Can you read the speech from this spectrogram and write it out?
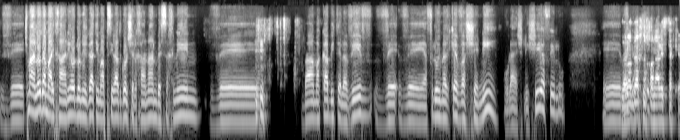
ותשמע, אני לא יודע מה איתך, אני עוד לא נרגעתי מהפסילת גול של חנן בסכנין, ובאה מכבי תל אביב, ו... ואפילו עם ההרכב השני, אולי השלישי אפילו. אה, זה לא דרך ש- נכונה להסתכל.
